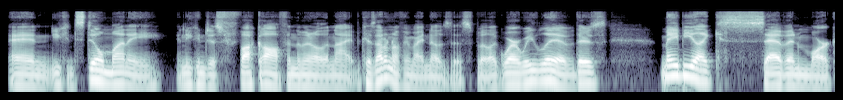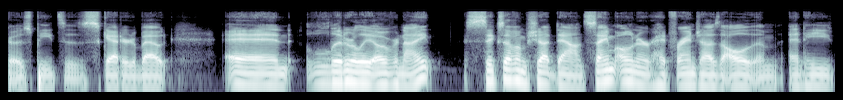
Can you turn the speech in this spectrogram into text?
and you can steal money and you can just fuck off in the middle of the night. Because I don't know if anybody knows this, but like where we live, there's maybe like seven Marco's pizzas scattered about. And literally overnight, six of them shut down. Same owner had franchised all of them and he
